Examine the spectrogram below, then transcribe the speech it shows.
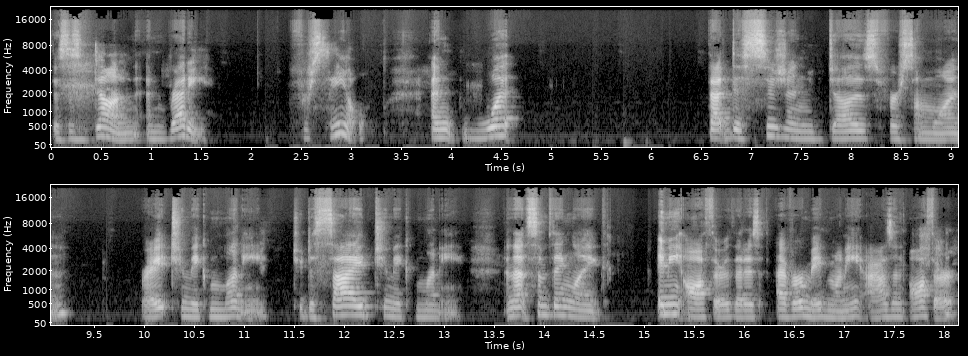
This is done and ready for sale. And what that decision does for someone, right, to make money, to decide to make money. And that's something like any author that has ever made money as an author,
